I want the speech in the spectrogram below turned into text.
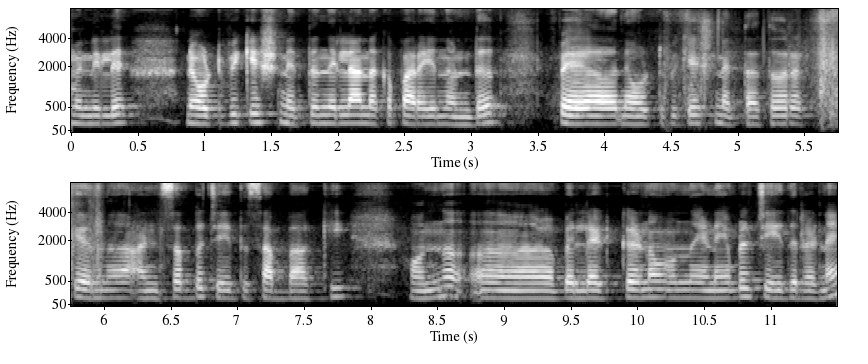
മുന്നിൽ നോട്ടിഫിക്കേഷൻ എത്തുന്നില്ല എന്നൊക്കെ പറയുന്നുണ്ട്. നോട്ടിഫിക്കേഷൻ എത്താത്തവരൊക്കെ ഒന്ന് അൺസബ് ചെയ്ത് സബ്ബാക്കി ഒന്ന് ബെല്ലടിക്കണം ഒന്ന് എനേബിൾ ചെയ്തിടണേ.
